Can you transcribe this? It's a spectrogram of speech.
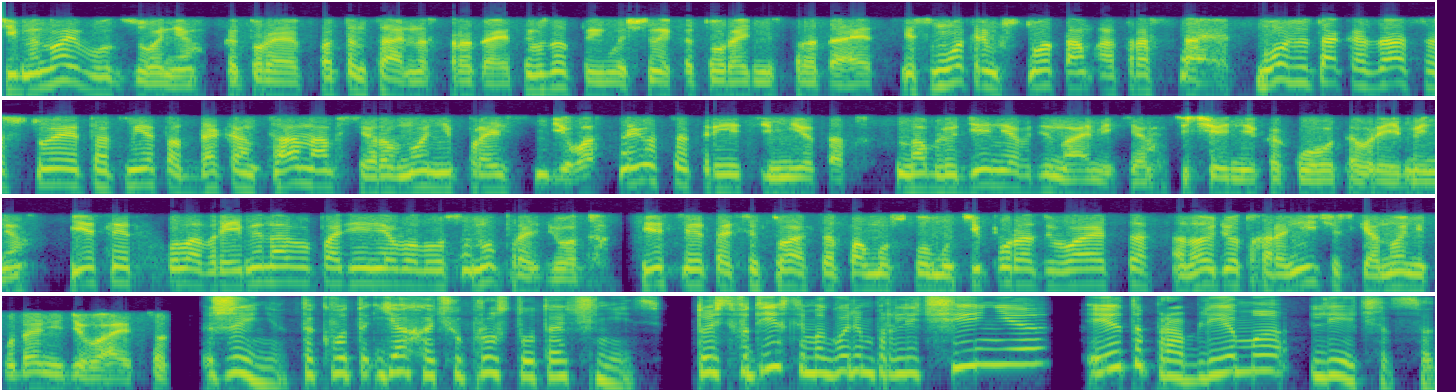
теменной вот зоне, которая потенциально страдает, и в затылочной, которая не страдает. И смотрим, что там отрастает. Может оказаться, что этот метод до конца нам все равно не прояснил. Остается третий метод – наблюдение в динамике в течение какого-то времени. Если это было временное выпадение волос, оно пройдет. Если эта ситуация по мужскому типу развивается, оно идет хронически, оно никуда не девается. Женя, так вот я хочу просто уточнить. То есть вот если мы говорим про лечение, эта проблема лечится.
